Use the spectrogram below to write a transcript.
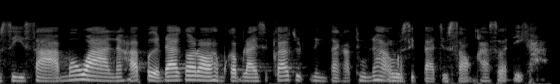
18.43 เมื่อวานนะคะ เปิดได้ก็รอทำกำไร 19.1 แต่ขาดทุนถ้าหากหลุด18.2 ค่ะ สวัสดีค่ะ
